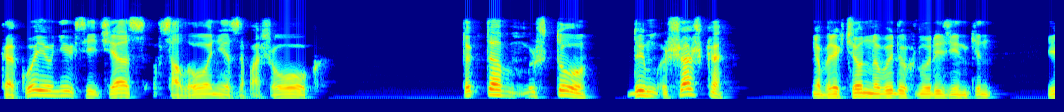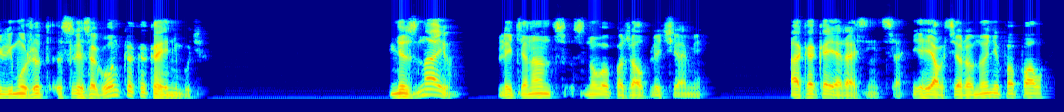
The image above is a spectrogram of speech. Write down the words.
какой у них сейчас в салоне запашок. — Так там что, дым-шашка? — облегченно выдохнул Резинкин. — Или, может, слезогонка какая-нибудь? — Не знаю, — лейтенант снова пожал плечами. — а какая разница? Я все равно не попал.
